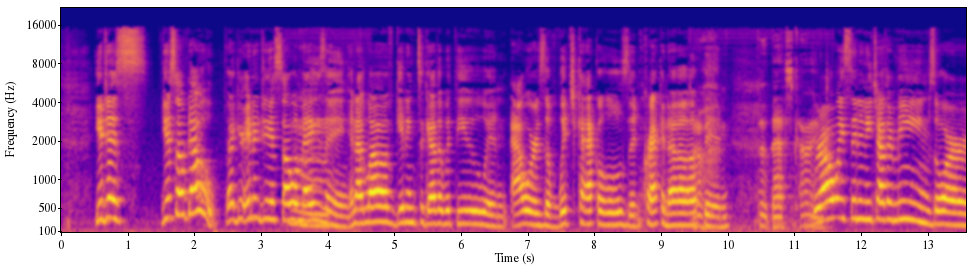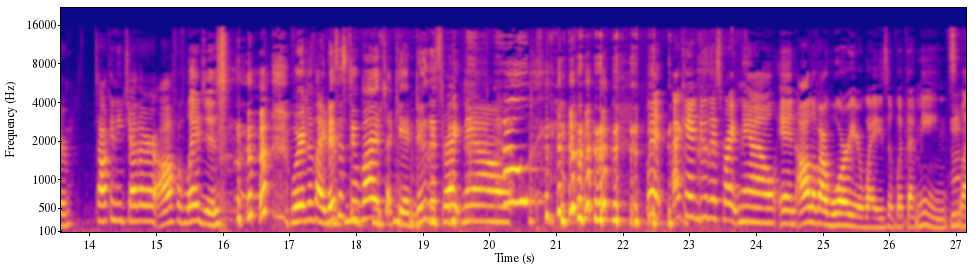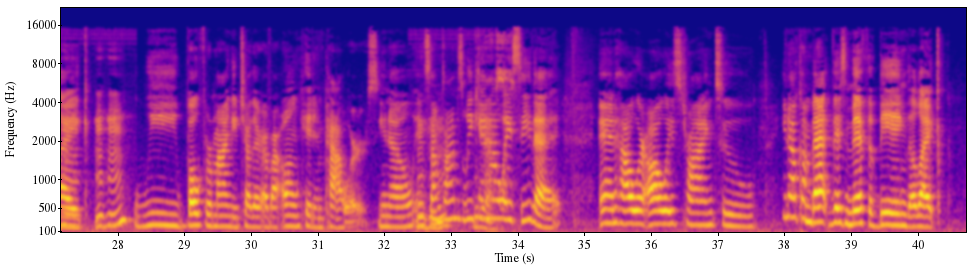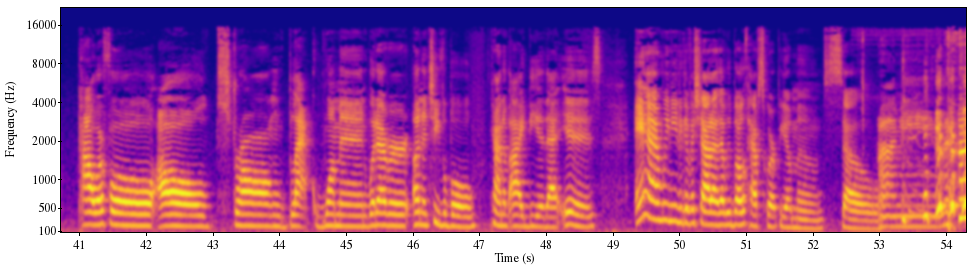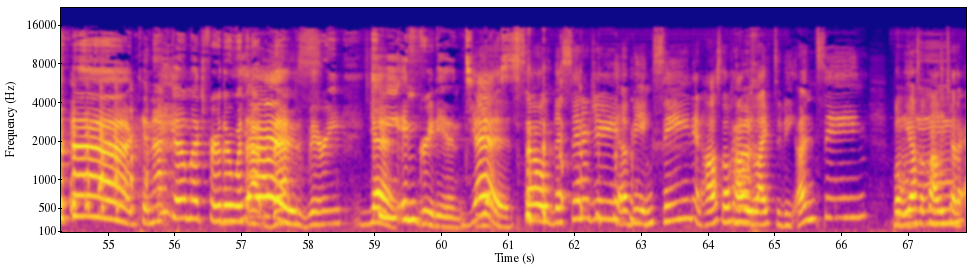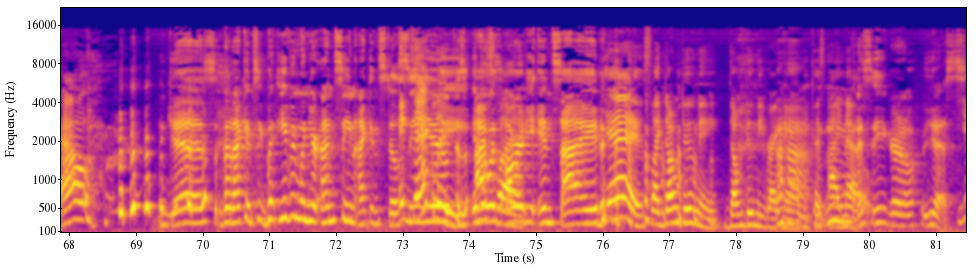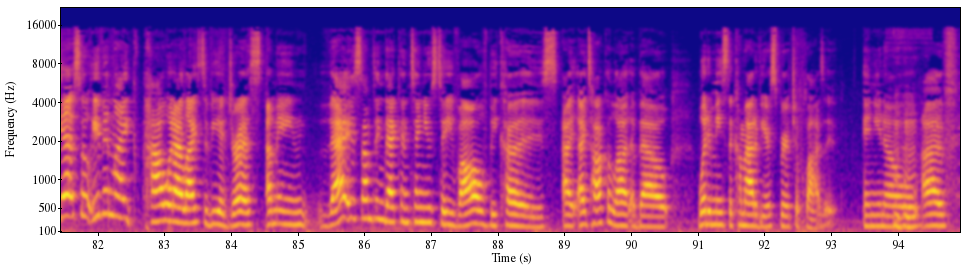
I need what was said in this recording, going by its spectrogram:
you're just you're so dope. Like your energy is so mm. amazing. And I love getting together with you and hours of witch cackles and cracking up Ugh, and the best kind. We're always sending each other memes or talking each other off of ledges. We're just like, this is too much. I can't do this right now. Help! but I can't do this right now in all of our warrior ways of what that means. Mm-hmm. Like, mm-hmm. we both remind each other of our own hidden powers, you know? And mm-hmm. sometimes we can't yes. always see that. And how we're always trying to, you know, combat this myth of being the like powerful, all strong black woman, whatever unachievable kind of idea that is. And we need to give a shout out that we both have Scorpio moons. So I mean cannot go much further without yes. that very yes. key ingredient. Yes. yes. so the synergy of being seen and also how we like to be unseen but we also call each other out. yes, but I can see. But even when you're unseen, I can still exactly. see you because I was like, already inside. yes, like don't do me, don't do me right uh-huh. now because mm, I know. I see, you, girl. Yes. Yeah. So even like how would I like to be addressed? I mean, that is something that continues to evolve because I, I talk a lot about what it means to come out of your spiritual closet, and you know, mm-hmm. I've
